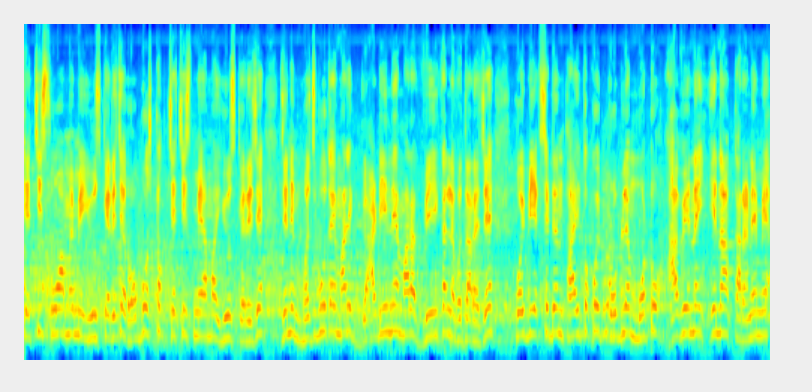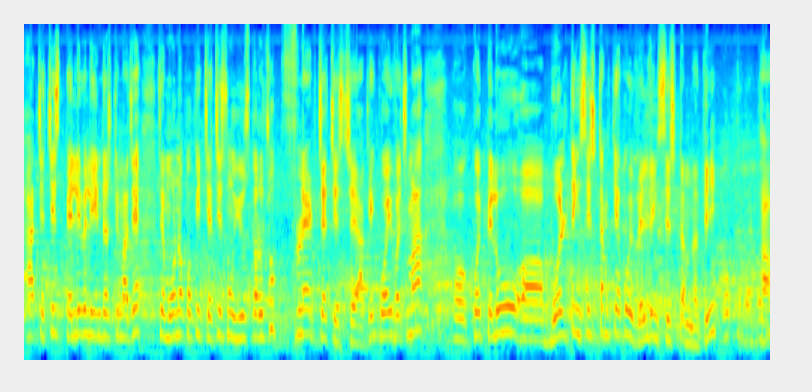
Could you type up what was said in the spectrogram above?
ચેચીસ હું અમે મેં યુઝ કરી છે. રોબોસ્ટોક ચેચીસ મેં આમાં યુઝ કરી છે. જેની મજબૂતાઈ મારી ગાડીને, મારા વ્હીકલને વધારે છે. કોઈ બી એક્સિડન્ટ થાય તો કોઈ પ્રોબ્લેમ મોટો આવે નહીં. એના કારણે મેં આ ચેચીસ પહેલી વહેલી ઇન્ડસ્ટ્રીમાં છે. જે મોનોકોકી ચેચીસ હું યુઝ કરું છું. ફ્લેટ ચેચીસ છે આખી. કોઈ વચમાં કોઈ પેલું બોલ્ટિંગ સિસ્ટમ કે કોઈ વેલ્ડિંગ સિસ્ટમ નથી. હા.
